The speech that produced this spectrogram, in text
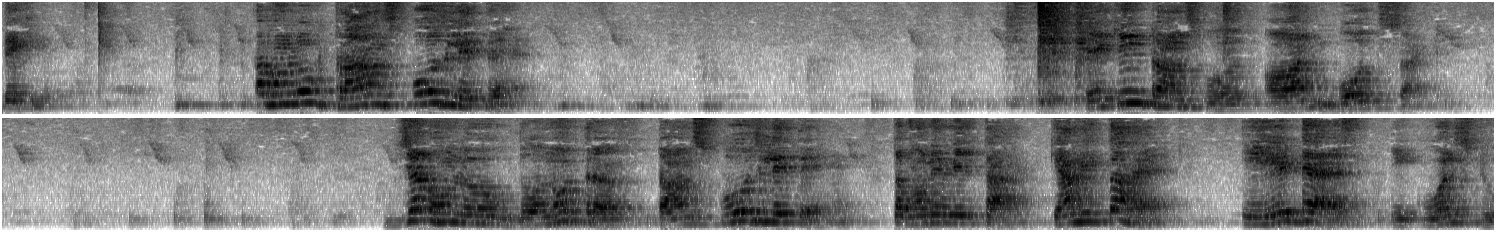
देखिए, अब हम लोग ट्रांसपोज लेते हैं। Taking transpose on both side जब हम लोग दोनों तरफ़ ट्रांसपोज लेते हैं, तब हमें मिलता है। क्या मिलता है? A dash equals to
